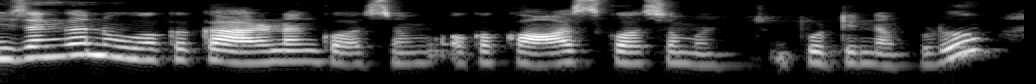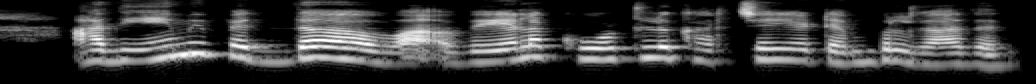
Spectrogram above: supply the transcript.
నిజంగా నువ్వు ఒక కారణం కోసం ఒక కాజ్ కోసం పుట్టినప్పుడు అది ఏమి పెద్ద వేల కోట్లు ఖర్చు అయ్యే టెంపుల్ కాదు అది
